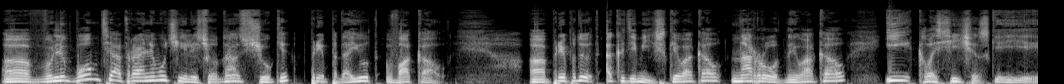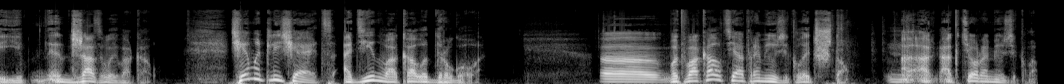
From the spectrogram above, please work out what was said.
э, в любом театральном училище у нас в Щуке преподают вокал э, преподают академический вокал, народный вокал и классический и джазовый вокал. Чем отличается один вокал от другого? А... Вот вокал театра мюзикла это что? А, а, актера мюзикла.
